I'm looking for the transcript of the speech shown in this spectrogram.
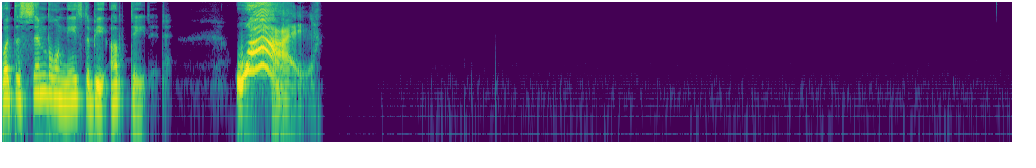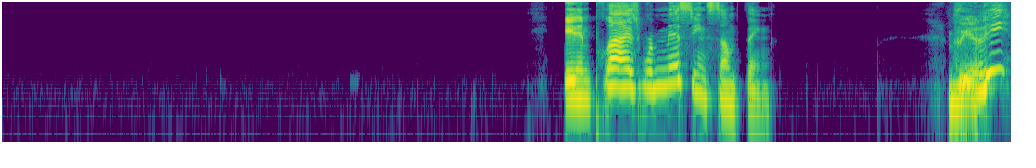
but the symbol needs to be updated. Why? It implies we're missing something. Really?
